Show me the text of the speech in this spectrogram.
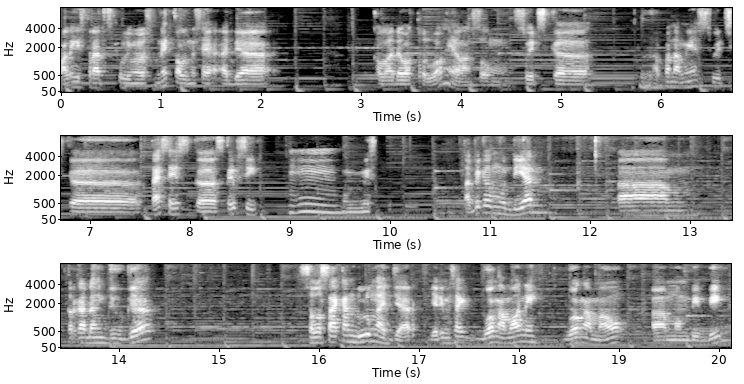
paling istirahat 10-15 menit kalau misalnya ada kalau ada waktu luang ya langsung switch ke apa namanya switch ke tesis ke skripsi Hmm. Tapi kemudian em, terkadang juga selesaikan dulu ngajar jadi misalnya gua nggak mau nih gua nggak mau em, membimbing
